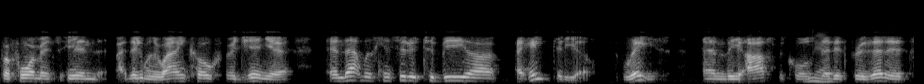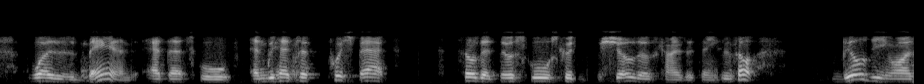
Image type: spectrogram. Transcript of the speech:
performance in, I think it was Rancho, Virginia, and that was considered to be a, a hate video, race, and the obstacles yeah. that it presented was banned at that school, and we had to push back so that those schools could show those kinds of things. And so building on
